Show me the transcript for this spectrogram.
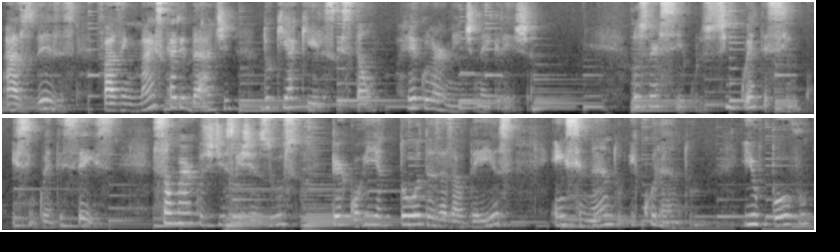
às vezes, fazem mais caridade do que aqueles que estão regularmente na igreja. Nos versículos 55 e 56, São Marcos diz que Jesus percorria todas as aldeias, ensinando e curando, e o povo,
